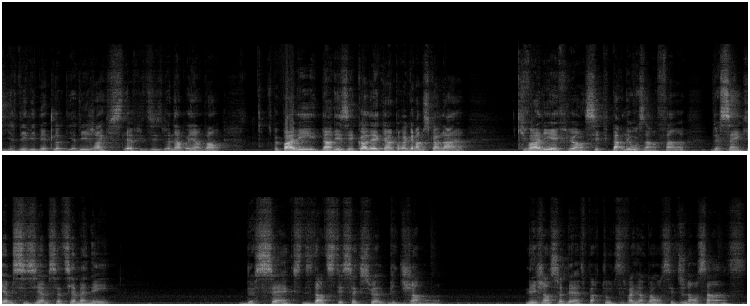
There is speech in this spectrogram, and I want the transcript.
il y a des limites. Il y a des gens qui se lèvent et qui disent, non, voyons donc, tu peux pas aller dans des écoles avec un programme scolaire qui va aller influencer puis parler aux enfants de 5e, 6e, 7e année de sexe, d'identité sexuelle puis de genre. Les gens se lèvent partout, disent Voyons donc, c'est du non-sens.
